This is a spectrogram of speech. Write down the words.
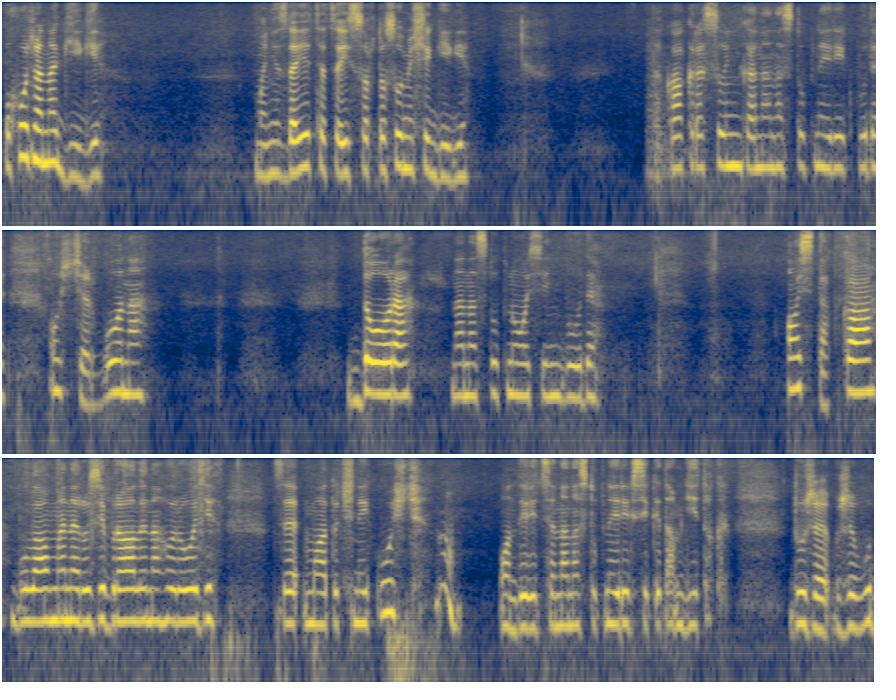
Похожа на Гігі. Мені здається, це із сортосуміші Гігі. Така красунька на наступний рік буде. Ось червона. Дора на наступну осінь буде. Ось така була в мене розібрали на городі. Це маточний кущ. Ну, Он, дивіться, на наступний рік скільки там діток. Дуже живуть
